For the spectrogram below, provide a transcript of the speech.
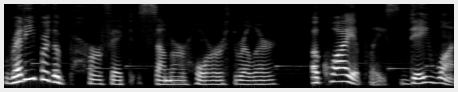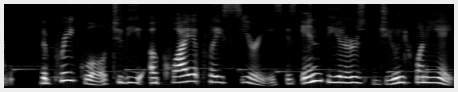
Ready for the perfect summer horror thriller? A Quiet Place, Day One, the prequel to the A Quiet Place series, is in theaters June 28th.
